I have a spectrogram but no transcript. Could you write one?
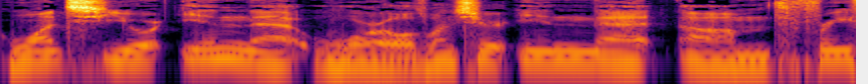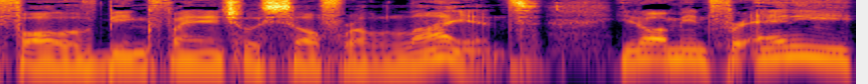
once you're in that world, once you're in that um, free fall of being financially self reliant, you know, I mean, for any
